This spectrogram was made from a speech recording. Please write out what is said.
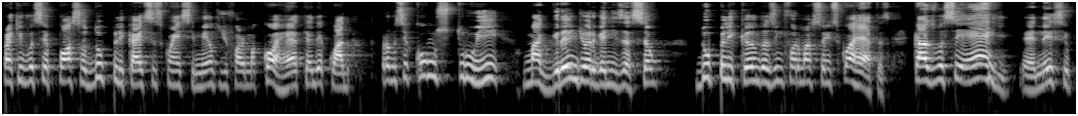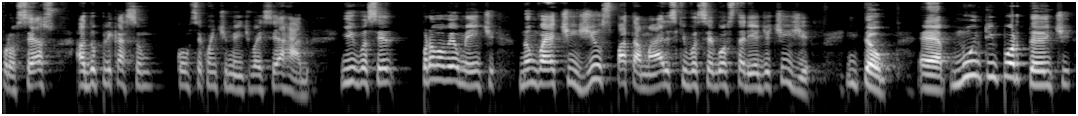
para que você possa duplicar esses conhecimentos de forma correta e adequada, para você construir uma grande organização duplicando as informações corretas. Caso você erre é, nesse processo, a duplicação consequentemente vai ser errada e você provavelmente não vai atingir os patamares que você gostaria de atingir. Então, é muito importante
